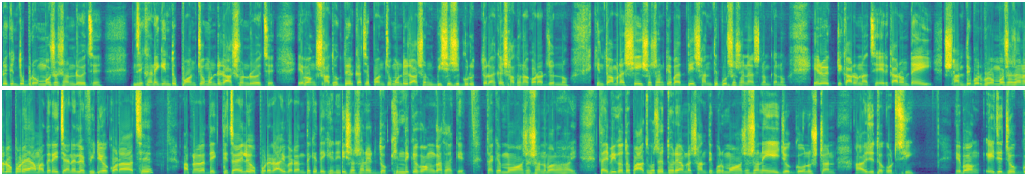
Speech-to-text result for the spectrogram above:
শান্তিপুরে কিন্তু ব্রহ্ম শ্মশান রয়েছে, যেখানে কিন্তু পঞ্চমুণ্ডির আসন রয়েছে এবং সাধকদের কাছে পঞ্চমুণ্ডির আসন বিশেষই গুরুত্ব রাখে সাধনা করার জন্য। কিন্তু আমরা সেই শ্মশানকে বাদ দিয়ে শান্তিপুর শ্মশানে আসলাম কেন? এরও একটি কারণ আছে। এর কারণটা এই, শান্তিপুর ব্রহ্ম শ্মশানের ওপরে আমাদের এই চ্যানেলে ভিডিও করা আছে। আপনারা দেখতে চাইলে ওপরের আইবারান থেকে দেখে নিন। এই শ্মশানের দক্ষিণ দিকে গঙ্গা থাকে, তাকে মহাশ্মশান বলা হয়। তাই বিগত পাঁচ বছর ধরে আমরা শান্তিপুর মহাশ্মশানে এই যোগ্য অনুষ্ঠান আয়োজিত করছি। এবং এই যে যজ্ঞ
